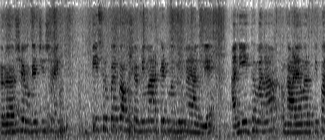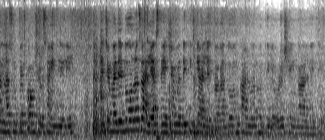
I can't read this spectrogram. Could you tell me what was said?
तर शेवग्याची शेंग. तीस रुपये पावशर मी मार्केटमधून मिळाली आहे. आणि इथं मला गाळ्यावरती पन्नास रुपये पावशर सांगितलेली. तर त्याच्यामध्ये दोनच आले असते. याच्यामध्ये किती आलेत बघा? दोन कालवण होतील. एवढे शेंगा आले ते.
